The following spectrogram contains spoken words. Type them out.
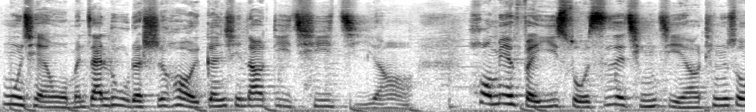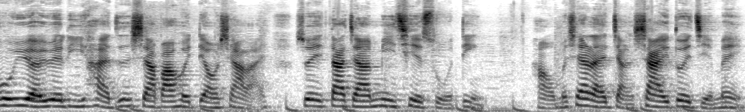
目前我们在录的时候也更新到第七集哦。后面匪夷所思的情节哦，听说会越来越厉害，真的下巴会掉下来，所以大家密切锁定。好，我们现在来讲下一对姐妹。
